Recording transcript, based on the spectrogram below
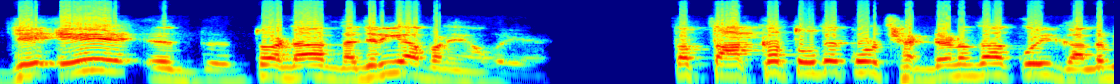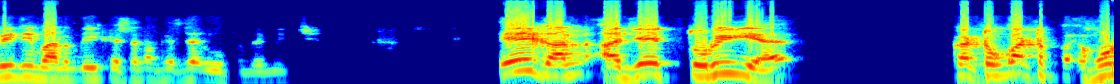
ਜੇ ਇਹ ਤੁਹਾਡਾ ਨਜ਼ਰੀਆ ਬਣਿਆ ਹੋਇਆ ਹੈ, ਤਾਂ ਤਾਕਤ ਉਹਦੇ ਕੋਲ ਛੱਡਣ ਦਾ ਕੋਈ ਗੱਲ ਵੀ ਨਹੀਂ ਬਣਦੀ ਕਿਸੇ ਨਾ ਕਿਸੇ ਰੂਪ ਦੇ ਵਿੱਚ। ਇਹ ਗੱਲ ਅਜੇ ਤੁਰੀ ਹੈ, ਘੱਟੋ ਘੱਟ ਪ- ਹੁਣ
